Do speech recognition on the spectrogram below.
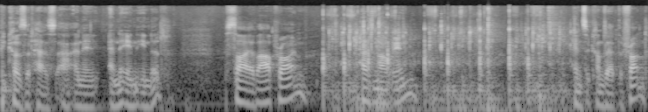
because it has uh, an, n, an n in it. Psi of r prime has no n, hence it comes out the front.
